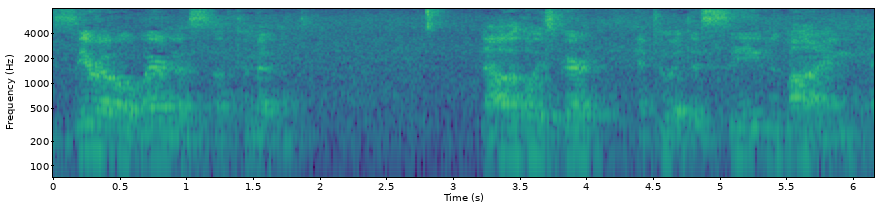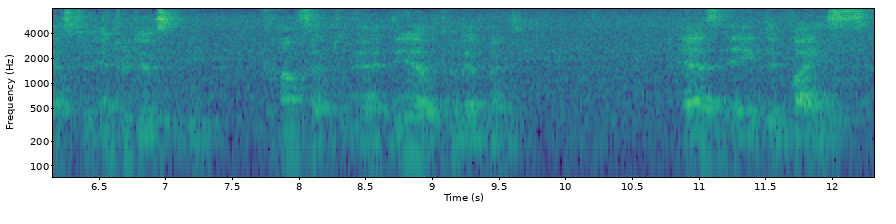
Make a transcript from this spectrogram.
zero awareness of commitment. Now the Holy Spirit, into a deceived mind, has to introduce the concept, the idea of commitment as a device.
